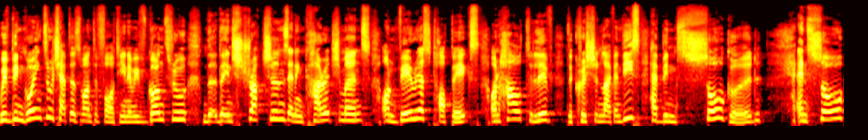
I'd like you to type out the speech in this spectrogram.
We've been going through chapters 1 to 14 and we've gone through the, the instructions and encouragements on various topics on how to live the Christian life. And these have been so good and so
